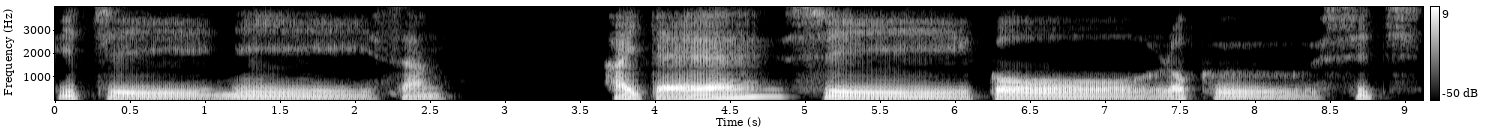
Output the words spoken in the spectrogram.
一、二、三。吐いて、四、五、六、七。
